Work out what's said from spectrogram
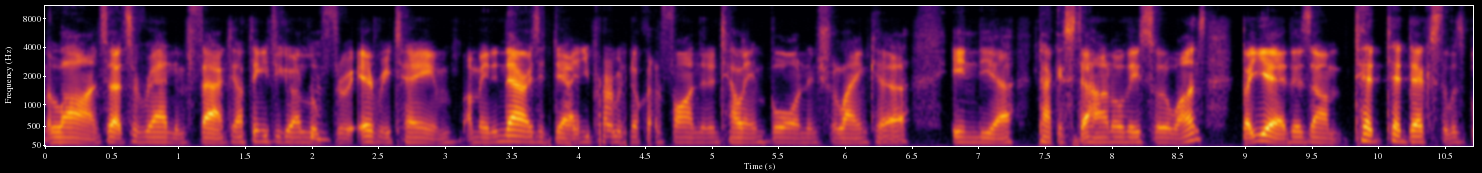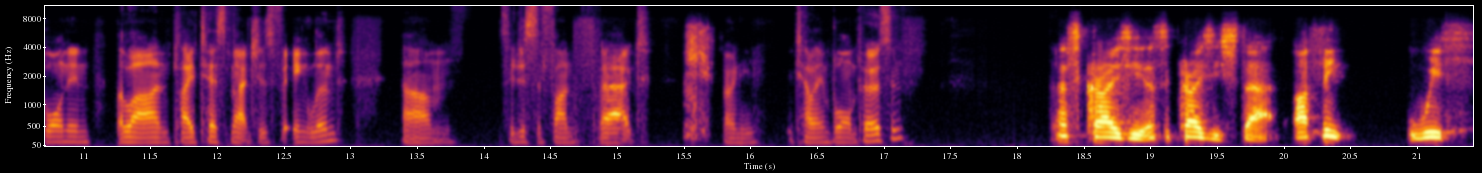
Milan. So that's a random fact. I think if you go and look through every team, I mean, it narrows it down. You're probably not going to find an Italian born in Sri Lanka, India, Pakistan, all these sort of ones. But yeah, there's um Ted Ted Dexter was born in Milan, played Test matches for England. Um, so just a fun fact. Only Italian born person. That's crazy. That's a crazy stat. I think with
